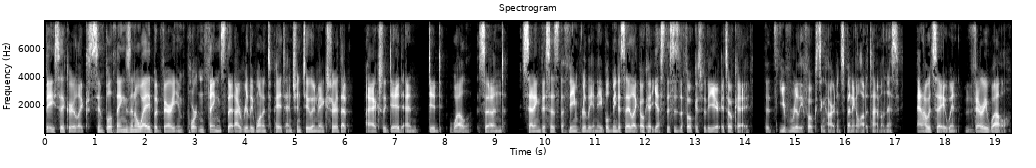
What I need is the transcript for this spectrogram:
basic or like simple things in a way, but very important things that I really wanted to pay attention to and make sure that I actually did and did well. So, and setting this as the theme really enabled me to say, like, okay, yes, this is the focus for the year. It's okay that you're really focusing hard and spending a lot of time on this. And I would say it went very well,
